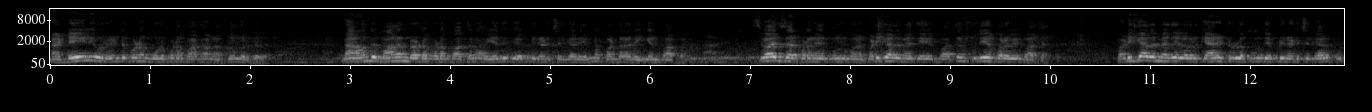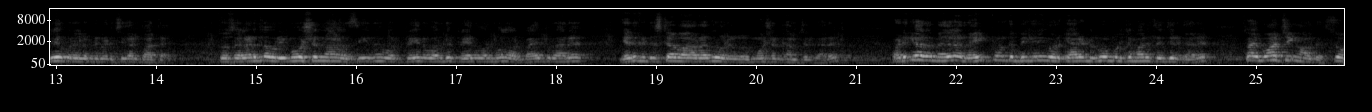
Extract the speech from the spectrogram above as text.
நான் டெய்லி ஒரு ரெண்டு படம் மூணு படம் பார்க்காம நான் தூங்குறதில்ல. நான் வந்து மாதன் ரோட படம் பார்த்தேன்னா எதுக்கு எப்படி நடிச்சிருக்காரு என்ன பண்ணுறாரு இங்கேன்னு பார்ப்பேன். சிவாஜி சார் படம் மூணு படிக்காத மேதையை பார்த்தேன் புதிய பறவையும் பார்த்தேன். படிக்காத மேதையில் ஒரு கேரக்டரில் பூந்து எப்படி நடிச்சிருக்காரு புதிய பறவையில் எப்படி நடிச்சிருக்காருன்னு பார்த்தேன். ஸோ சில இடத்துல ஒரு இமோஷனான சீனு ஒரு ட்ரெயின் வருது ட்ரெயின் வரும்போது அவர் பயப்படுறாரு. எதுக்கு டிஸ்டர்ப் ஆகிறது ஒரு இமோஷன் காமிச்சிருக்காரு. படிக்காத மேதையில் ரைட் ஃப்ரம் த பிகினிங் ஒரு கேரக்டர் ரொம்ப பிடிச்ச மாதிரி செஞ்சிருக்காரு. ஸோ ஐ வாட்சிங் ஆல் திஸ் ஸோ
